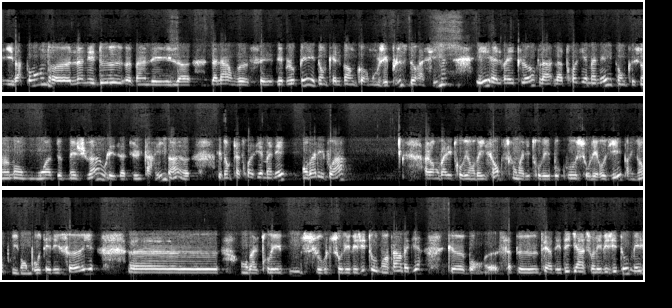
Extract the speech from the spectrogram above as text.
il va pondre. L'année 2, euh, ben les, la, la larve s'est développée, donc elle va encore manger plus de racines et elle va éclore la, troisième année, donc généralement au mois de mai-juin où les adultes arrivent. hein, et donc la troisième année, on va les voir. Alors on va les trouver envahissants parce qu'on va les trouver beaucoup sur les rosiers par exemple où ils vont brouter les feuilles. Euh, on va le trouver sur, les végétaux. Mais enfin on va dire que bon euh, ça peut faire des dégâts sur les végétaux, mais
